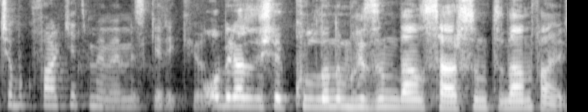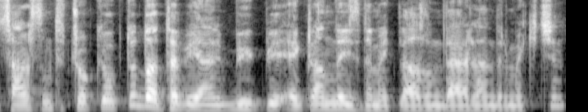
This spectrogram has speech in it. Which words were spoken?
çabuk fark etmememiz gerekiyordu. o biraz işte kullanım hızından, sarsıntıdan falan. Sarsıntı çok yoktu da tabii yani büyük bir ekranda izlemek lazım değerlendirmek için.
